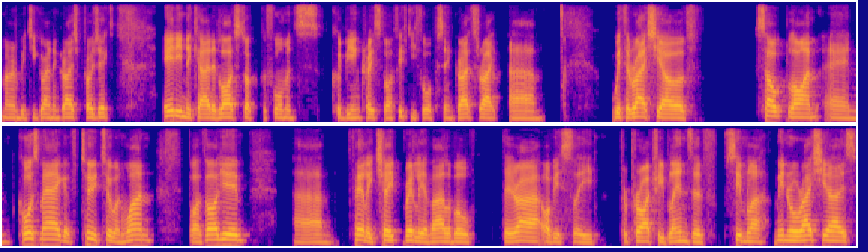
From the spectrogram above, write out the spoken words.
Murrumbidgee Grain and Graze project. It indicated livestock performance could be increased by 54% growth rate um, with a ratio of salt, lime, and Causmag of 2, 2, and 1 by volume. Um, fairly cheap, readily available. There are obviously proprietary blends of similar mineral ratios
